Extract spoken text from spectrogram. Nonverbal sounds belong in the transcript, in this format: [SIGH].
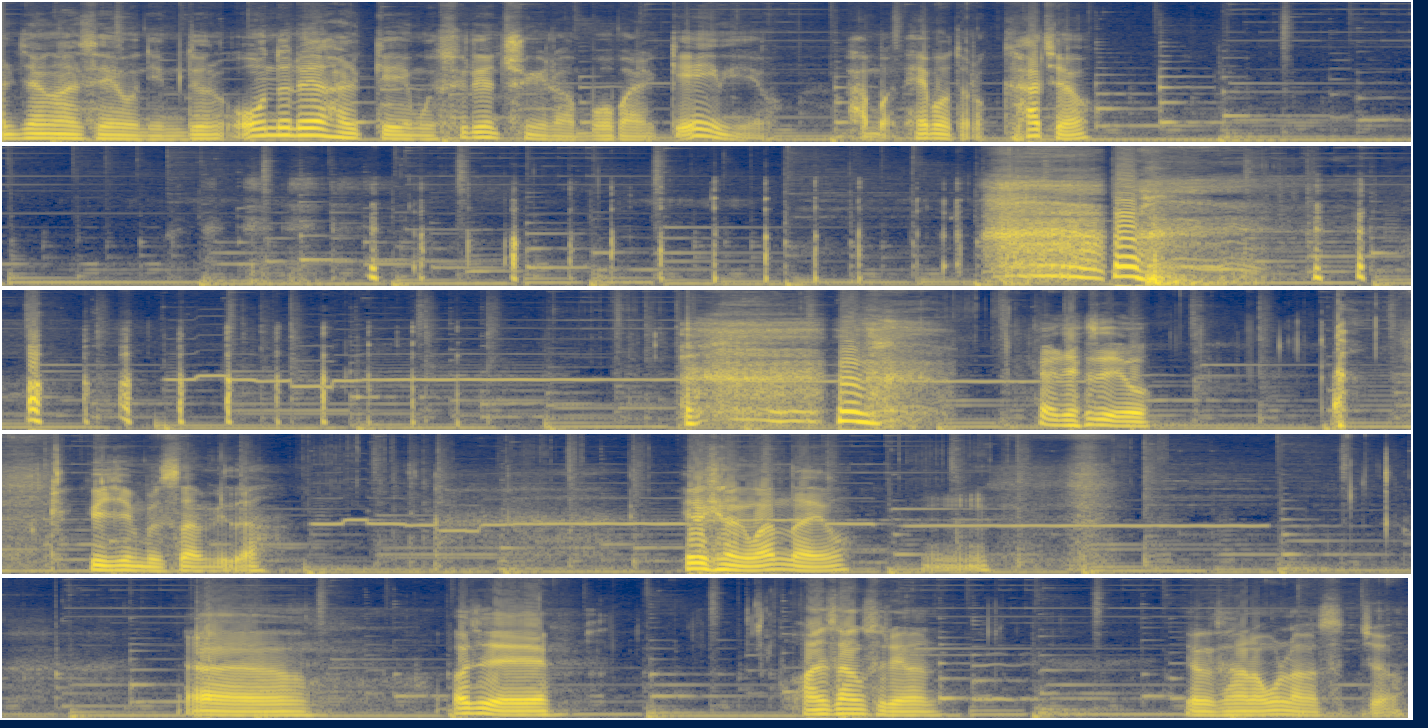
안녕하세요 님들. 오늘의 할 게임은 수련충이라 모바일 게임이에요. 한번 해보도록 하죠. 안녕하세요. 귀신불사입니다. 이렇게 하는 거 맞나요? 음. 어, 어제 환상수련 영상 하나 올라갔었죠.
